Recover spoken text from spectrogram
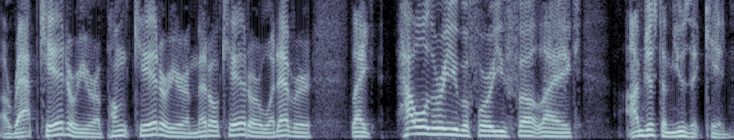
a rap kid or you're a punk kid or you're a metal kid or whatever. Like, how old were you before you felt like I'm just a music kid?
